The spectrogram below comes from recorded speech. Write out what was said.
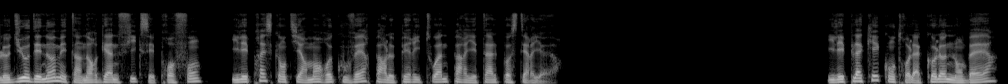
Le duodénum est un organe fixe et profond, il est presque entièrement recouvert par le péritoine pariétal postérieur. Il est plaqué contre la colonne lombaire,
